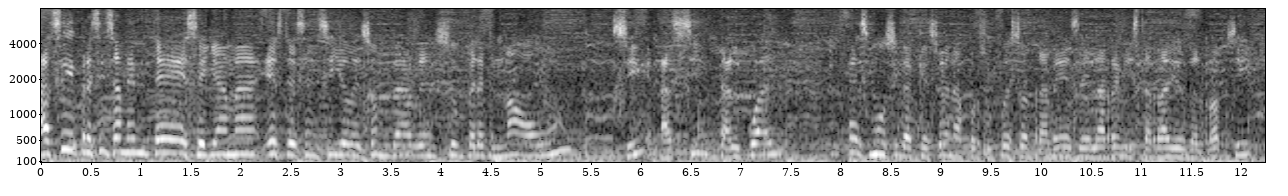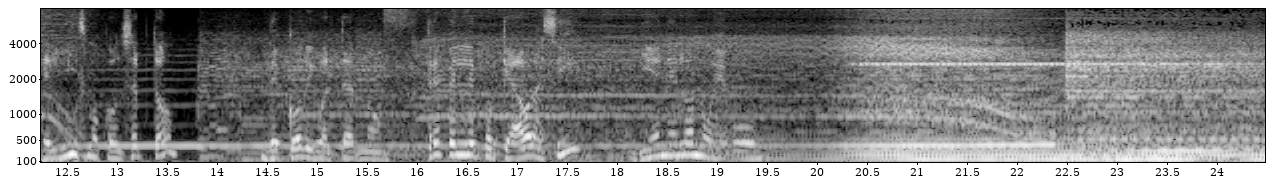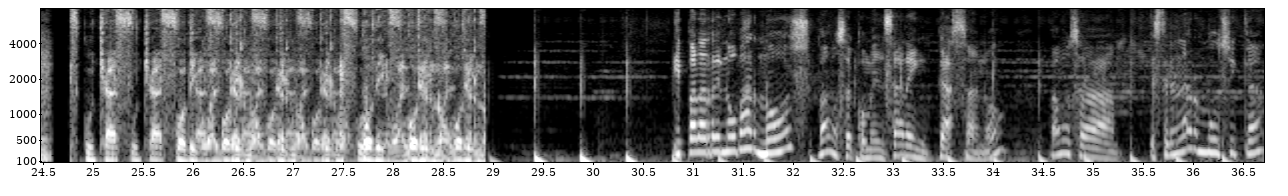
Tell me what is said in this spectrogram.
Así precisamente se llama este sencillo de Soundgarden Super Now. Sí, así tal cual. Es música que suena por supuesto a través de la revista Radios del Roxy, el mismo concepto de código alterno. Trépenle porque ahora sí viene lo nuevo. Escuchar, escuchar, código alterno, alterno, alterno, código alterno, alterno. Y para renovarnos, vamos a comenzar en casa, ¿no? Vamos a estrenar música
